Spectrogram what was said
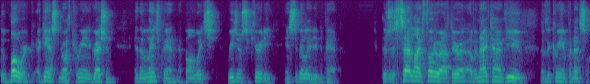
the bulwark against North Korean aggression and the linchpin upon which regional security and stability depend. There's a satellite photo out there of a nighttime view of the Korean Peninsula.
